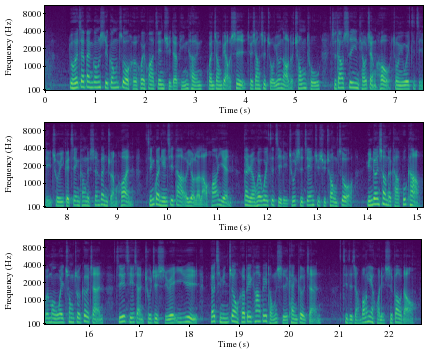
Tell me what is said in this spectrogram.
如何在办公室工作和绘画间取得平衡？馆长表示，就像是左右脑的冲突，直到适应调整后，终于为自己理出一个健康的身份转换。尽管年纪大而有了老花眼，但仍会为自己理出时间继续创作。云端上的卡夫卡温梦为创作个展，即日起展出至十月一日，邀请民众喝杯咖啡，同时看个展。记者蒋邦彦华联市报道。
